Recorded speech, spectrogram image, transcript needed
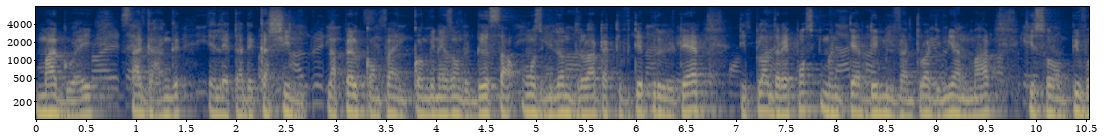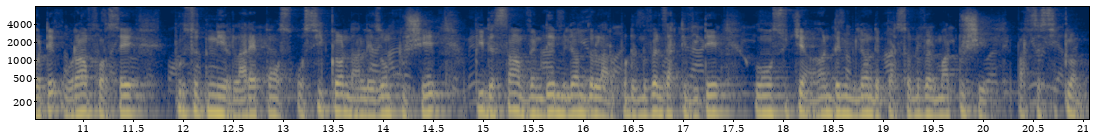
Magway, Sagang et l'état de Kachin. L'appel comprend une combinaison de 211 millions de dollars d'activités prioritaires du plan de réponse humanitaire 2023 du Myanmar qui seront pivotés ou renforcés pour soutenir la réponse au cyclone dans les zones touchées, plus de 122 millions de dollars pour de nouvelles activités où on soutient un demi-million de personnes nouvellement touchées par ce cyclone.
